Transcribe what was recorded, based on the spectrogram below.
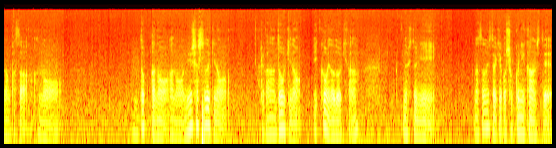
なんかさ、あの、どっかの、あの、入社した時の、あれかな、同期の、1個目の同期かなの人に、まあ、その人は結構食に関して、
